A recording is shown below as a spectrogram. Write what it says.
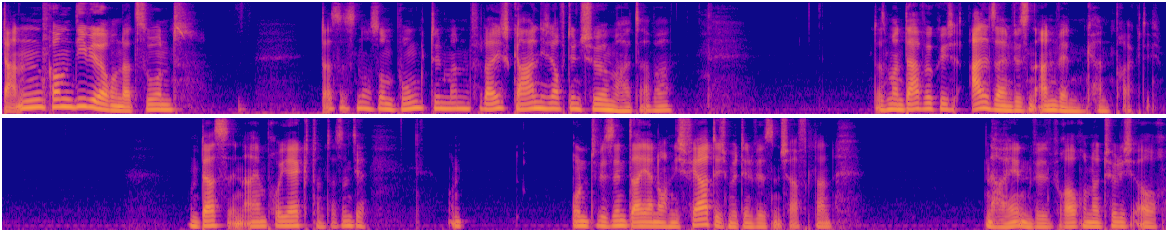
dann kommen die wiederum dazu und das ist noch so ein Punkt, den man vielleicht gar nicht auf den Schirm hat, aber dass man da wirklich all sein Wissen anwenden kann, praktisch. Und das in einem Projekt. Und das sind ja. Und, und wir sind da ja noch nicht fertig mit den Wissenschaftlern. Nein, wir brauchen natürlich auch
